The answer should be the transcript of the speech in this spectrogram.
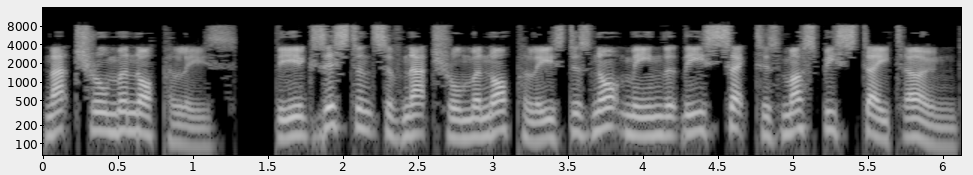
Natural monopolies. The existence of natural monopolies does not mean that these sectors must be state-owned.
